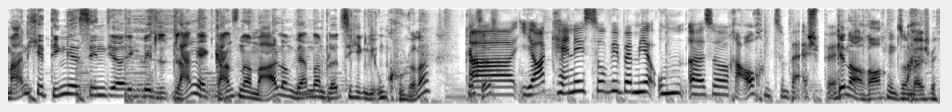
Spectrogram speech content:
Manche Dinge sind ja irgendwie lange ganz normal und werden dann plötzlich irgendwie uncool, oder? Kennst du das? Äh, ja, kenne ich so wie bei mir, um, also Rauchen zum Beispiel. Genau, Rauchen zum Beispiel.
